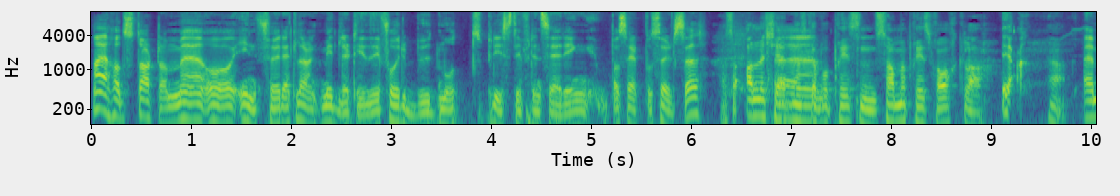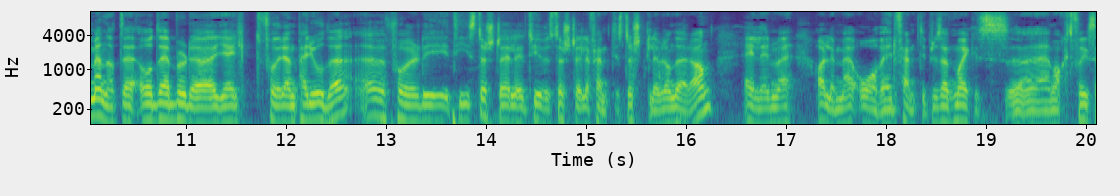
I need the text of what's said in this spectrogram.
Nei, Jeg hadde starta med å innføre et eller annet midlertidig forbud mot prisdifferensiering basert på størrelse priser. Altså alle kjedene skal få eh, prisen, samme pris fra Orkla? Ja. ja. Jeg mener at det, og det burde gjeldt for en periode eh, for de 10 største eller 20 største eller 50 største leverandørene, eller med alle med over 50% markedsmakt, f.eks.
